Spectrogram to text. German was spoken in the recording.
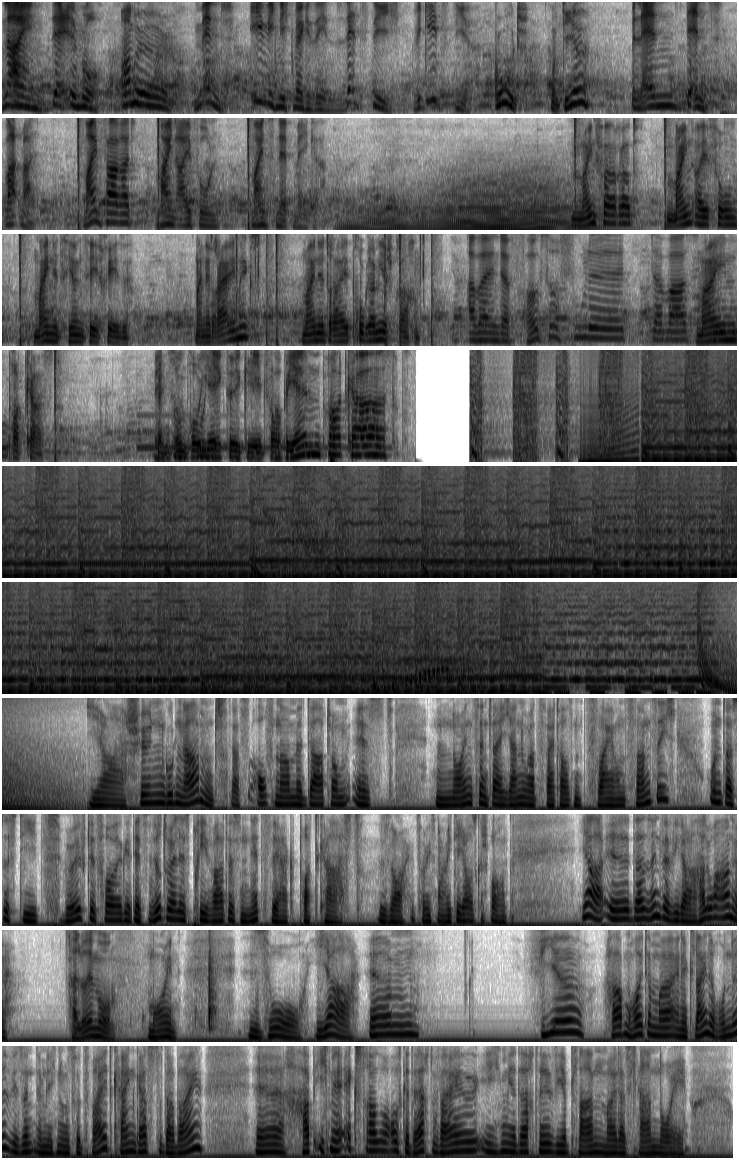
Nein, der Immo. Arne, Mensch, ewig nicht mehr gesehen. Setz dich. Wie geht's dir? gut. Und dir? Blendend. Wart mal. Mein Fahrrad, mein iPhone, mein Snapmaker. Mein Fahrrad, mein iPhone, meine CNC-Fräse. Meine drei iMacs, meine drei Programmiersprachen. Aber in der Volkshochschule, da war's. Mein Podcast. Wenn's um Projekte geht, VPN-Podcast. Ja, schönen guten Abend. Das Aufnahmedatum ist 19. Januar 2022 und das ist die zwölfte Folge des Virtuelles Privates Netzwerk Podcast. So, jetzt habe ich es mal richtig ausgesprochen. Ja, äh, da sind wir wieder. Hallo Arne. Hallo Immo. Moin. So, ja, ähm, wir haben heute mal eine kleine Runde. Wir sind nämlich nur zu zweit, kein Gast dabei. Äh, habe ich mir extra so ausgedacht, weil ich mir dachte, wir planen mal das Jahr neu.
